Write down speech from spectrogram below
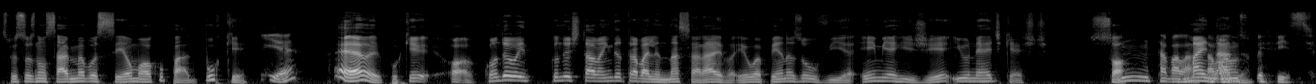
As pessoas não sabem, mas você é o maior culpado. Por quê? E é? É, porque, ó, quando eu quando eu estava ainda trabalhando na Saraiva, eu apenas ouvia MRG e o Nerdcast. Só. Hum, tava lá, Mais tava lá na nada. superfície.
